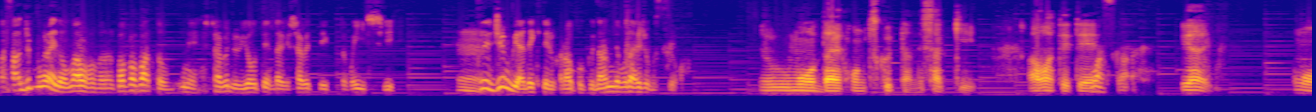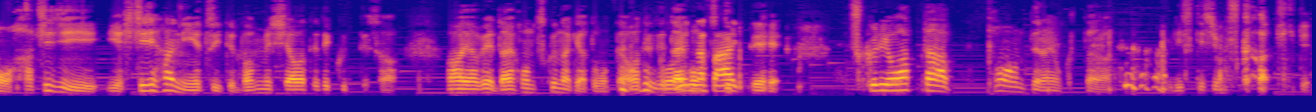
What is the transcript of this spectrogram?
まあ、30分ぐらいの、まあまあまあ、パパパッとね、喋る要点だけ喋っていくともいいし、うんそれで準備はできてるから僕何でも大丈夫っすよ。うん。もう台本作ったんで、さっき、慌てて。ますか？いや、もう8時、いや、7時半に家着いて晩飯慌てて食ってさ、ああ、やべえ、台本作んなきゃと思って慌てて 台本んなさい作って、作り終わった、ポーンって LINE 送ったら、リスケしますかって来て、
